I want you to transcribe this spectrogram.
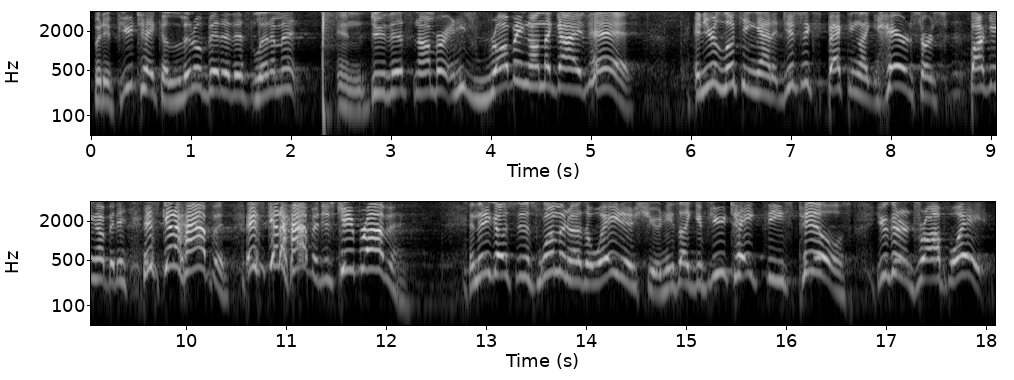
But if you take a little bit of this liniment and do this number, and he's rubbing on the guy's head and you're looking at it just expecting like hair to start spucking up. It's gonna happen. It's gonna happen. Just keep rubbing. And then he goes to this woman who has a weight issue, and he's like, if you take these pills, you're gonna drop weight.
